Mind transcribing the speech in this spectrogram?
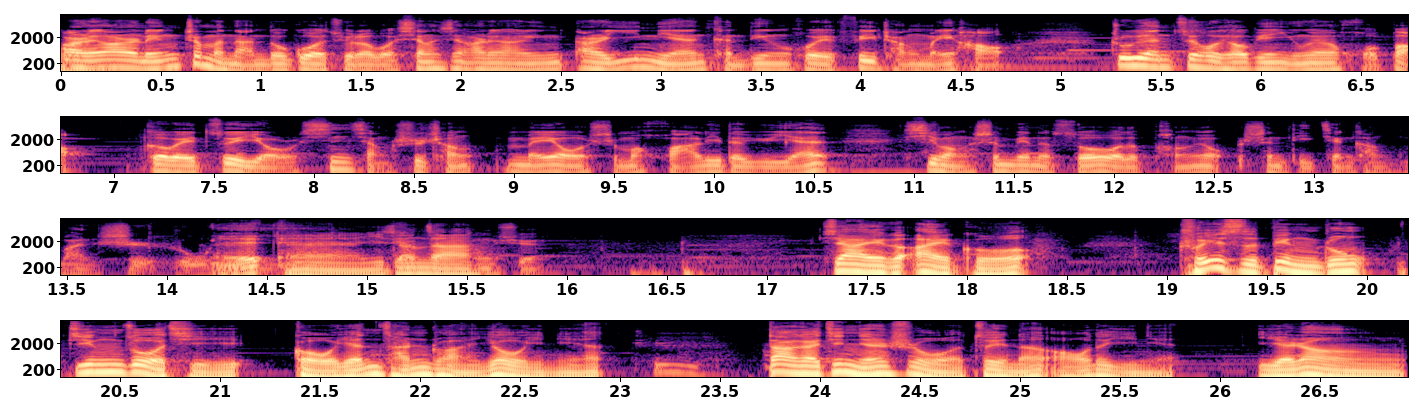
二零二零这么难都过去了，我相信二零二零二一年肯定会非常美好。祝愿最后调频永远火爆，各位醉友心想事成。没有什么华丽的语言，希望身边的所有的朋友身体健康，万事如意。嗯，一定小的。同学，下一个艾格，垂死病中惊坐起，苟延残喘又一年。大概今年是我最难熬的一年，也让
